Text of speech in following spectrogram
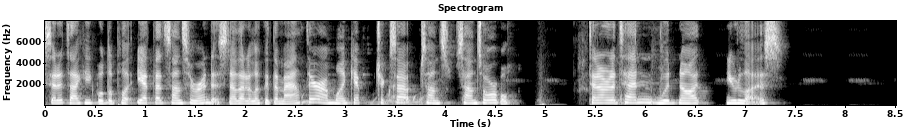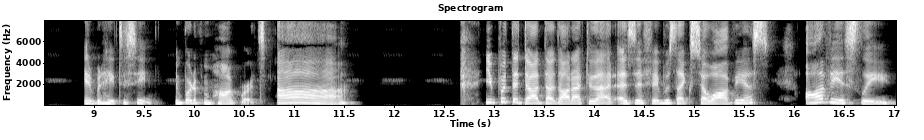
Set attack equal to play. Yeah, that sounds horrendous. Now that I look at the math there, I'm like, yep, checks out. Sounds sounds horrible. 10 out of 10 would not utilize. It would hate to see. Imported from Hogwarts. Ah. You put the dot dot dot after that as if it was like so obvious. Obviously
